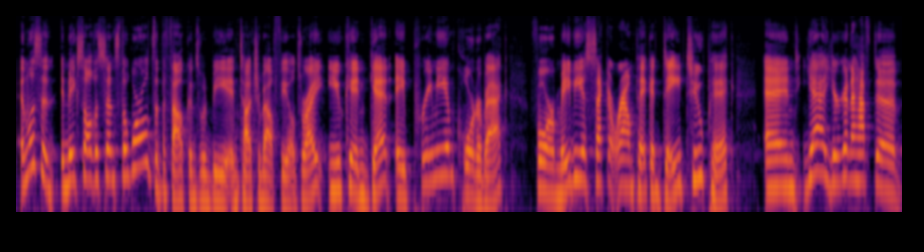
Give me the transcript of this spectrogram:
And listen, it makes all the sense in the world that the Falcons would be in touch about Fields, right? You can get a premium quarterback for maybe a second round pick, a day two pick. And yeah, you're going to have to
